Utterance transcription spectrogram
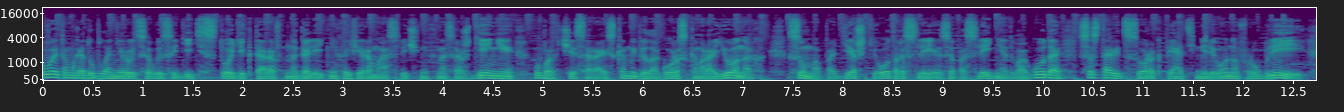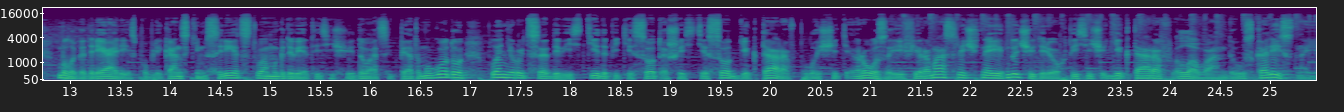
В этом году планируется высадить 100 гектаров многолетних эфиромасличных насаждений в Бахчисарайском и Белогорском районах. Сумма поддержки отрасли за последние два года составит 45 миллионов рублей. Благодаря республиканским средствам к 2025 году планируется довести до 500-600 гектаров площадь роста розы эфиромасличной до 4000 гектаров лаванды ускалистной.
